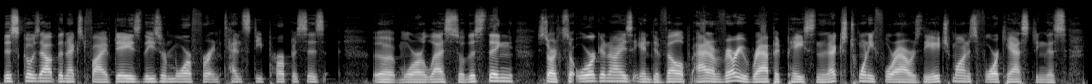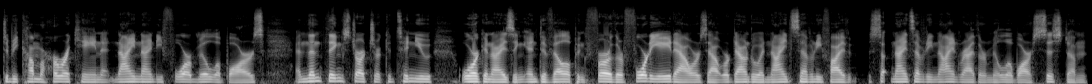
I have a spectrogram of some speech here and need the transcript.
this goes out the next five days. These are more for intensity purposes uh, more or less. So this thing starts to organize and develop at a very rapid pace. In the next 24 hours, the HMON is forecasting this to become a hurricane at 994 millibars, and then things start to continue organizing and developing further. 48 hours out, we're down to a 975, 979 rather millibar system,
